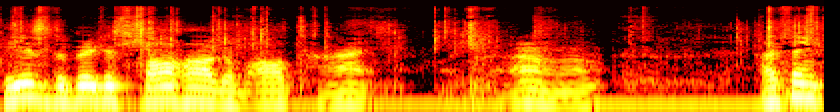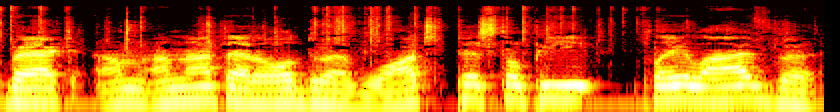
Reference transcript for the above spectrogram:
He is the biggest ball hog of all time. Like, I don't know. I think back, I'm, I'm not that old to have watched Pistol Pete play live, but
